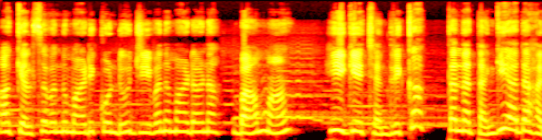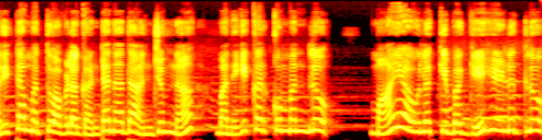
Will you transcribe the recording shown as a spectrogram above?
ಆ ಕೆಲಸವನ್ನು ಮಾಡಿಕೊಂಡು ಜೀವನ ಮಾಡೋಣ. ಬಾಮ್ಮ. ಹೀಗೆ ಚಂದ್ರಿಕಾ ತನ್ನ ತಂಗಿಯಾದ ಹರಿತಾ ಮತ್ತು ಅವಳ ಗಂಡನಾದ ಅಂಜುಮ್ನ ಮನೆಗೆ ಕರ್ಕೊಂಬಂದ್ಲು. ಮಾಯಾ ಅವಲಕ್ಕಿ ಬಗ್ಗೆ ಹೇಳಿದ್ಲು.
